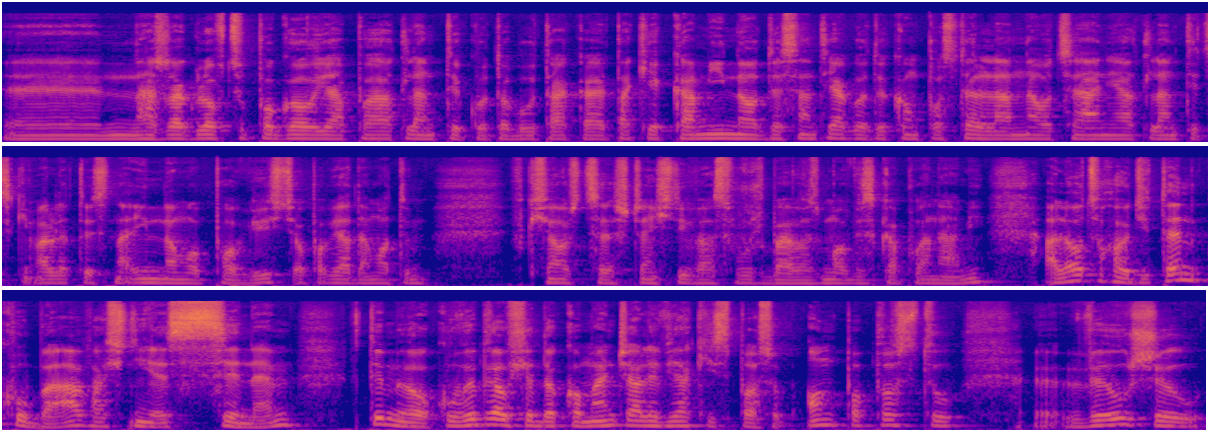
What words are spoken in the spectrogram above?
e, na żaglowcu Pogoria po Atlantyku. To był taka, takie Camino de Santiago de Compostela na Oceanie Atlantyckim, ale to jest na inną opowieść. Opowiadam o tym w książce Szczęśliwa służba, rozmowy z kapłanami. Ale o co chodzi? Ten Kuba właśnie z synem w tym roku wybrał się do Komańczy, ale w jaki sposób? On po prostu e, wyruszył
